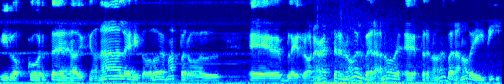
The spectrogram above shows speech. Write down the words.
y los cortes adicionales y todo lo demás, pero el eh, Blade Runner estrenó el verano de, eh, estrenó el verano de E.T.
